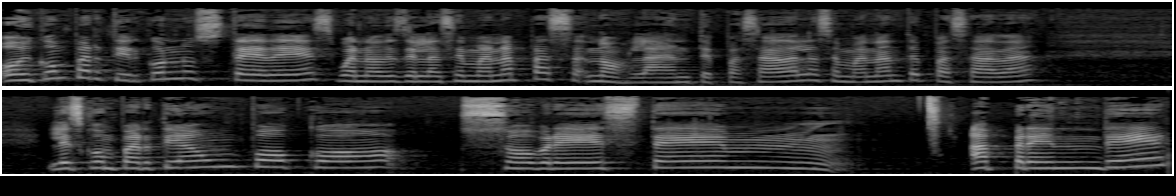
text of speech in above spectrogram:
hoy compartir con ustedes, bueno, desde la semana pasada, no, la antepasada, la semana antepasada, les compartía un poco sobre este mm, aprender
